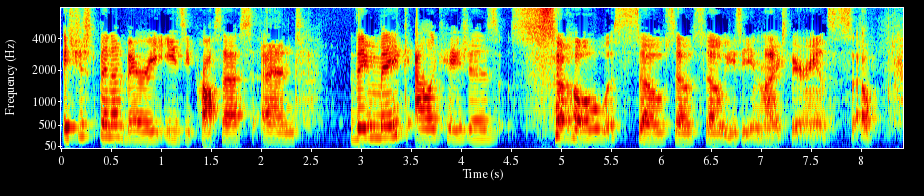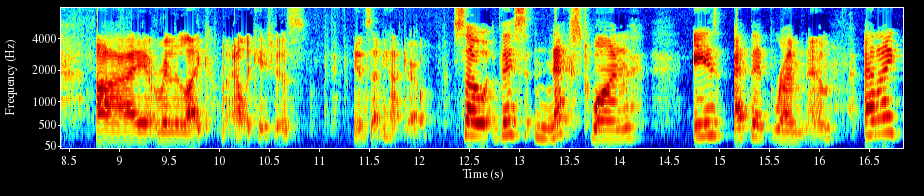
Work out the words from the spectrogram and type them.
It's just been a very easy process and they make alocasias so, so, so, so easy in my experience. So I really like my alocasias in semi-hydro. So this next one is Epipremnum. And I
